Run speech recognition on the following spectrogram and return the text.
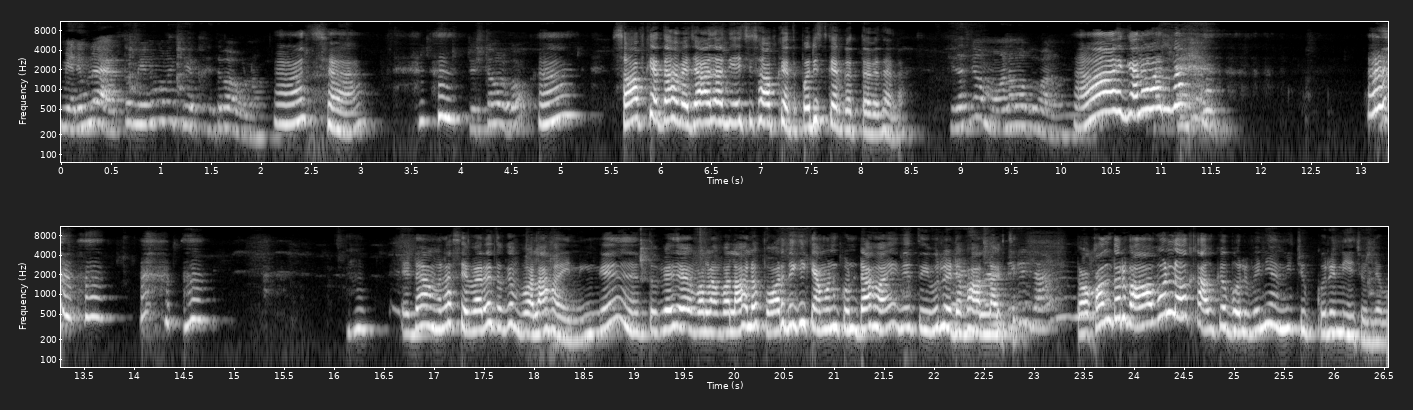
মেনুগুলো এত মেনু আমি খেতে পারব না। আচ্ছা। চেষ্টা করব। হ্যাঁ। সব খেতে হবে যা যা দিয়েছি সব খেতে পরিষ্কার করতে হবে তাহলে। ঠিক আছে মন আমাকে ভালো আয়, কেন বলবে এটা আমরা সেবারে তোকে বলা হয়নি তোকে যে বলা বলা হলো পর দেখি কেমন কোনটা হয় যে তুই বলো এটা ভালো লাগছে। তখন তোর বাবা বলল কাউকে বলবে নি আমি চুপ করে নিয়ে চলে যাব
